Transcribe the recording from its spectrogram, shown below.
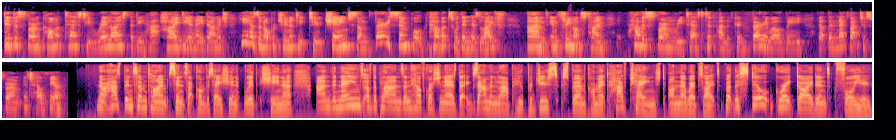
did the sperm comet test. He realized that he had high DNA damage. He has an opportunity to change some very simple habits within his life and in three months' time have his sperm retested, and it could very well be that the next batch of sperm is healthier. Now, it has been some time since that conversation with Sheena, and the names of the plans and health questionnaires that Examen Lab, who produce Sperm Comet, have changed on their website, but there's still great guidance for you.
